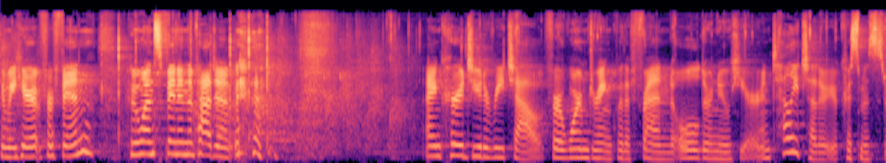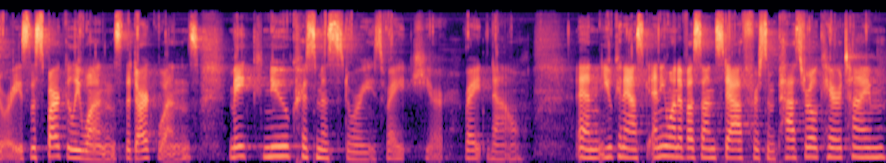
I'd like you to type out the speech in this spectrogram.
Can we hear it for Finn? Who wants Finn in the pageant? I encourage you to reach out for a warm drink with a friend, old or new here, and tell each other your Christmas stories the sparkly ones, the dark ones. Make new Christmas stories right here, right now. And you can ask any one of us on staff for some pastoral care time.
